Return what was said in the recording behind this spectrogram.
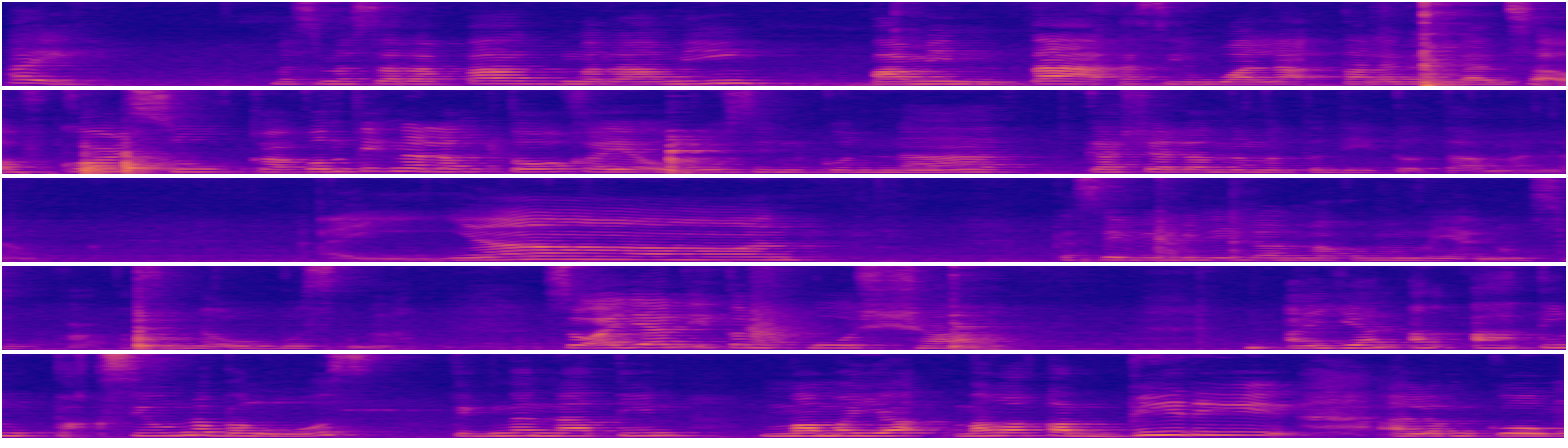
Ay! Mas masarap pag maraming paminta kasi wala talagang lansa. Of course, suka. Kunti na lang to, kaya ubusin ko na. Kasya lang naman to dito, tama lang. Ayan. Kasi bibili lang ako mamaya ng suka kasi naubos na. So, ayan, ito na po siya. Ayan ang ating paksiw na bangus. Tignan natin mamaya, mga kabiri. Alam kong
